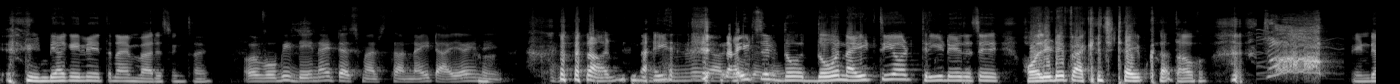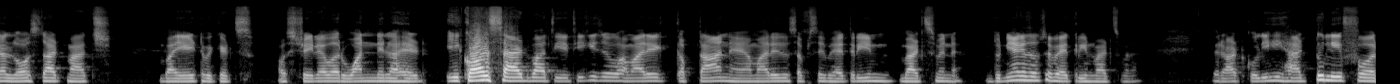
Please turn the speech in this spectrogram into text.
इंडिया के लिए इतना एम्बेरसिंग था और वो भी डे नाइट टेस्ट मैच था नाइट आया ही। नहीं। नाइट नाइट सिर्फ़ दो दो नाइट थी और थ्री डेज़ ऐसे हॉलीडे पैकेज टाइप का था वो। India loss that match by eight wickets Australia were one nil ahead एक और सैड बात ये थी कि जो हमारे कप्तान है हमारे जो सबसे बेहतरीन बैट्समैन है दुनिया के सबसे बेहतरीन बैट्समैन है विराट कोहली ही had to leave for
